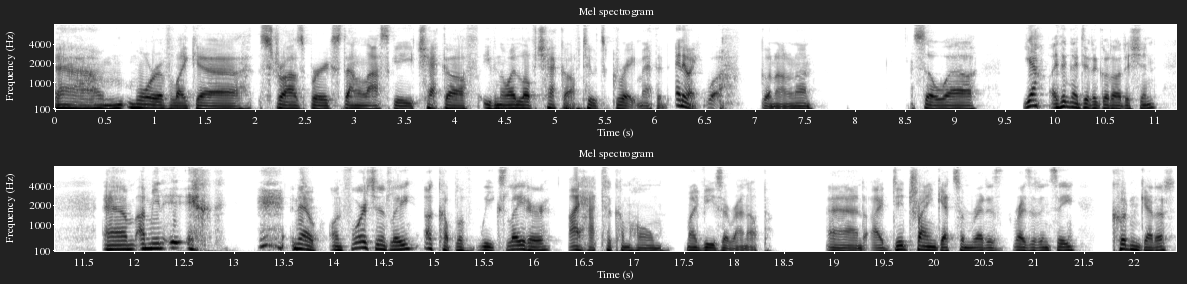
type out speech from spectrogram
um, more of like uh, Strasberg, Stanislavski, Chekhov, even though I love Chekhov too. It's a great method. Anyway, well, going on and on. So, uh, yeah, I think I did a good audition. Um, I mean, it, now, unfortunately, a couple of weeks later, I had to come home. My visa ran up. And I did try and get some res- residency, couldn't get it.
